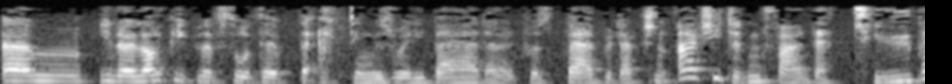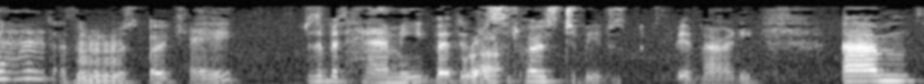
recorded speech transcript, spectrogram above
um, you know, a lot of people have thought that the acting was really bad and it was bad production. I actually didn't find that too bad. I thought mm-hmm. it was okay. It was a bit hammy, but it right. was supposed to be. It was supposed to be a parody. Um,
